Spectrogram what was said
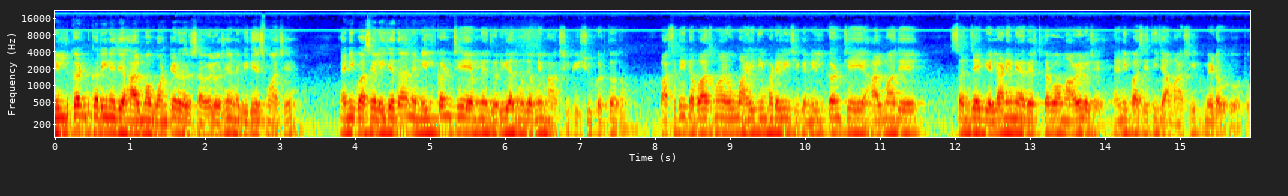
નીલકંઠ કરીને જે હાલમાં વોન્ટેડ દર્શાવેલો છે અને વિદેશમાં છે, એની પાસે લઈ જતા અને નીલકંઠ છે એમને જરૂરિયાત મુજબની માર્કશીટ ઇસ્યુ કરતો હતો. પાછળથી તપાસમાં એવું માહિતી મળેલી છે કે નીલકંઠ છે એ હાલમાં જે સંજય ગેલાણીને અરેસ્ટ કરવામાં આવેલો છે, એની પાસેથી જ આ માર્કશીટ મેળવતો હતો.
